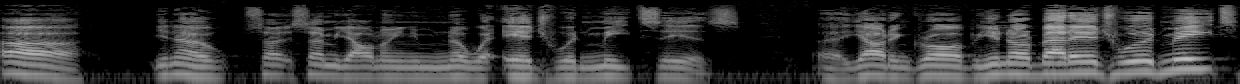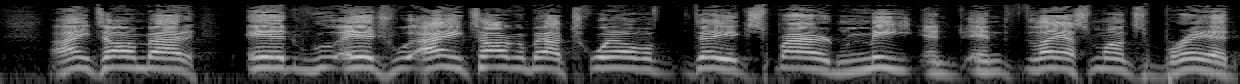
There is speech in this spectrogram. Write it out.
uh, you know, so, some of y'all don't even know what Edgewood Meats is. Uh, y'all didn't grow up, you know about Edgewood Meats. I ain't talking about Ed, Edgewood. I ain't talking about 12 day expired meat and, and last month's bread.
